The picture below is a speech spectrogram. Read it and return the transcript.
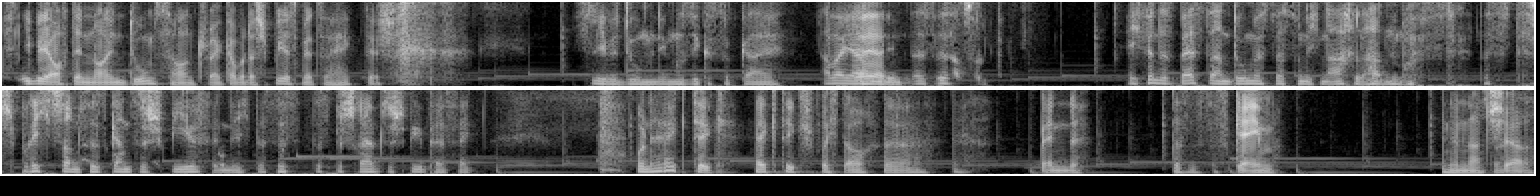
Ich liebe ja auch den neuen Doom-Soundtrack, aber das Spiel ist mir zu hektisch. Ich liebe Doom, die Musik ist so geil. Aber ja, ja, ja es ist. Absolut. Ich finde, das Beste an Doom ist, dass du nicht nachladen musst. Das, das spricht schon fürs ganze Spiel, finde ich. Das, ist, das beschreibt das Spiel perfekt. Und Hektik. Hektik spricht auch äh, Bände. Das ist das Game. In a nutshell.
